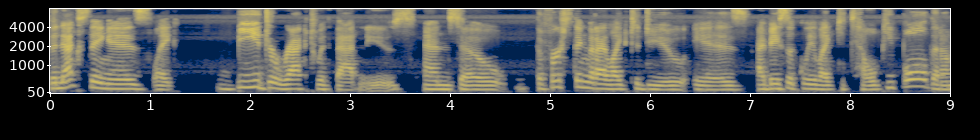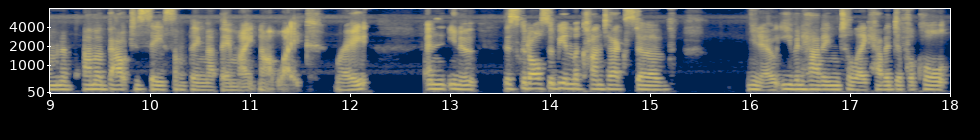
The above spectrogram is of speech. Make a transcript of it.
the next thing is like be direct with bad news. And so the first thing that I like to do is I basically like to tell people that I'm gonna, I'm about to say something that they might not like, right? And, you know, this could also be in the context of, you know, even having to like have a difficult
